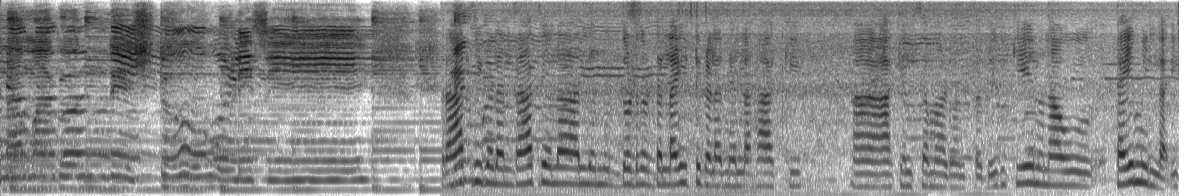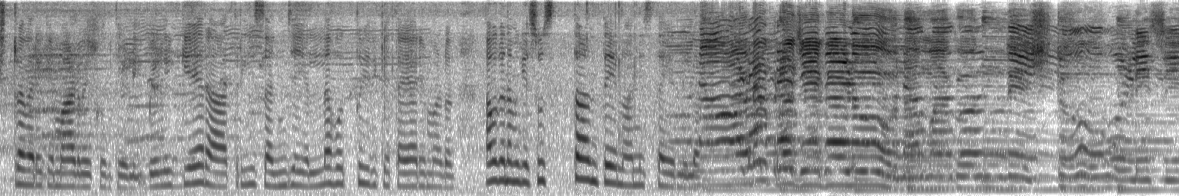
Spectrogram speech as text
ನಮಗೊಂದಿಷ್ಟು ಉಳಿಸಿ ರಾತ್ರಿಗಳಲ್ಲಿ ರಾತ್ರಿ ಎಲ್ಲ ಅಲ್ಲೊಂದು ದೊಡ್ಡ ದೊಡ್ಡ ಲೈಟ್ಗಳನ್ನೆಲ್ಲ ಹಾಕಿ ಆ ಕೆಲಸ ಮಾಡುವಂಥದ್ದು. ಇದಕ್ಕೇನು ನಾವು ಟೈಮ್ ಇಲ್ಲ ಇಷ್ಟರವರೆಗೆ ಮಾಡಬೇಕು ಅಂತೇಳಿ. ಬೆಳಿಗ್ಗೆ ರಾತ್ರಿ ಸಂಜೆ ಎಲ್ಲ ಹೊತ್ತು ಇದಕ್ಕೆ ತಯಾರಿ ಮಾಡೋಣ ಅವಾಗ ನಮಗೆ ಸುಸ್ತ ಅಂತೇನು ಅನ್ನಿಸ್ತಾ ಇರಲಿಲ್ಲ. ಪ್ರಜೆಗಳು ನಮಗೊಂದಿಷ್ಟು ಉಳಿಸಿ.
